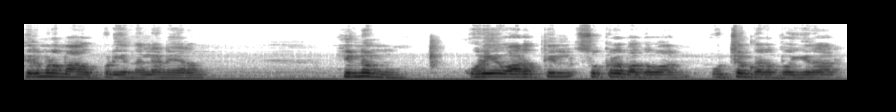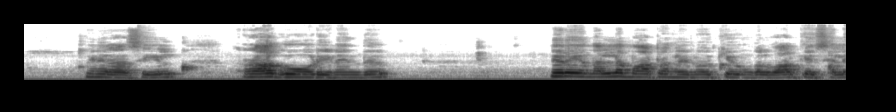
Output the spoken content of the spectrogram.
திருமணமாகக்கூடிய நல்ல நேரம். இன்னும் ஒரே வாரத்தில் சுக்கர பகவான் உச்சம் பெறப்போகிறார் மீனராசியில் ராகுவோடு இணைந்து நிறைய நல்ல மாற்றங்களை நோக்கி உங்கள் வாழ்க்கை செல்ல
